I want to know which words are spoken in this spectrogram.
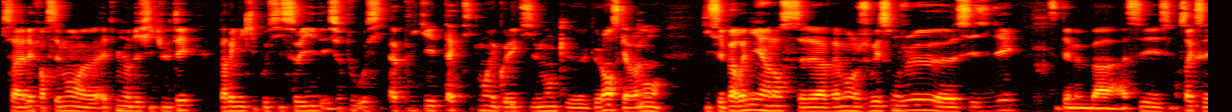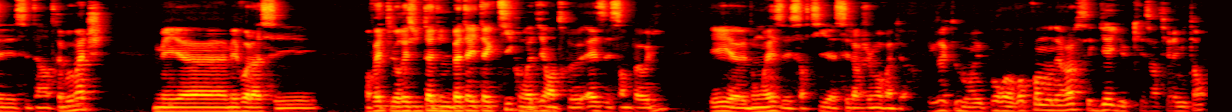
ça allait forcément être mis en difficulté par une équipe aussi solide et surtout aussi appliquée tactiquement et collectivement que, que Lens qui a vraiment qui s'est pas renié hein. Lens a vraiment joué son jeu ses idées c'était même bah, assez c'est pour ça que c'était un très beau match mais euh, mais voilà c'est en fait le résultat d'une bataille tactique on va dire entre Ez et Sampaoli et euh, dont Ez est sorti assez largement vainqueur Exactement. Et pour euh, reprendre mon erreur, c'est Gay qui est sorti à la mi-temps.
